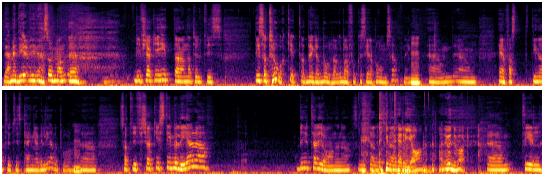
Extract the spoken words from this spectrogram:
Nej men det, vi, alltså man, eh, vi försöker ju hitta naturligtvis Det är så tråkigt att bygga ett bolag och bara fokusera på omsättning. Mm. Ehm, även fast det är naturligtvis pengar vi lever på. Mm. Eh, så att vi försöker ju stimulera biotarianerna som vi kallar oss själva. Bioterianerna. Ja, det är underbart. Ehm, till,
